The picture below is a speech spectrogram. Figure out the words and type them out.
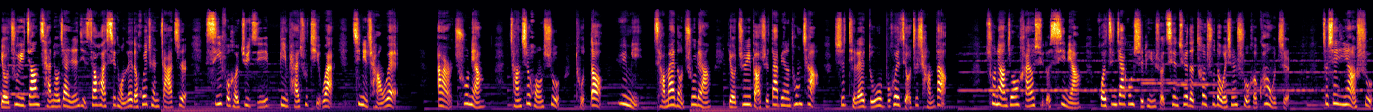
有助于将残留在人体消化系统内的灰尘杂质吸附和聚集，并排出体外，清理肠胃。二、粗粮，常吃红薯、土豆、玉米、荞麦等粗粮，有助于保持大便的通畅，使体内毒物不会久滞肠道。粗粮中含有许多细粮或精加工食品所欠缺的特殊的维生素和矿物质。这些营养素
